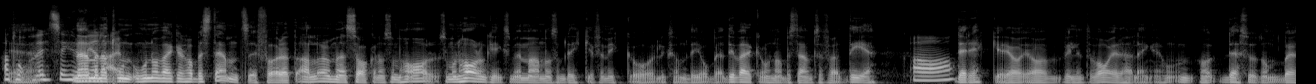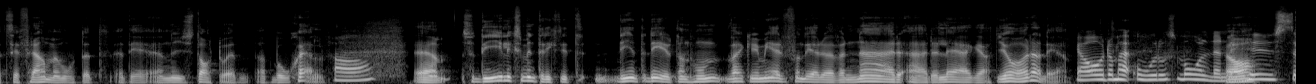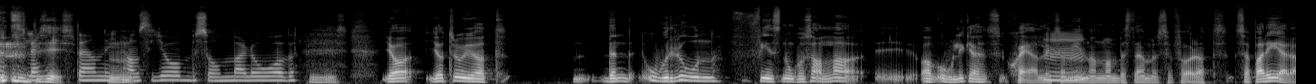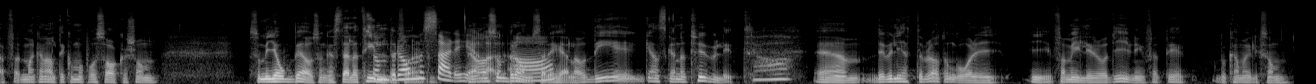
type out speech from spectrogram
Att hon, eh, nej, men att hon, hon verkar ha bestämt sig för att alla de här sakerna som, har, som hon har omkring sig med mannen som dricker för mycket och liksom det jobbiga, det verkar hon ha bestämt sig för att det Ja. Det räcker, jag, jag, vill inte vara i det här längre. Hon har dessutom börjat se fram emot ett, ett, en nystart och ett, att bo själv. Ja. Eh, så det är liksom inte riktigt, det är inte det, utan hon verkar ju mer fundera över när är det läge att göra det. Ja, och de här orosmolnen med ja. huset, släkten, mm. hans jobb, sommarlov. Precis. Ja, jag tror ju att den oron finns nog hos alla av olika skäl liksom, mm. innan man bestämmer sig för att separera. För man kan alltid komma på saker som, som är jobbiga och som kan ställa till som det. Som bromsar det hela. Ja, som bromsar ja. det hela. Och det är ganska naturligt. Ja. Um, det är väl jättebra att de går i, i familjerådgivning. För att det, då kan man ju liksom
